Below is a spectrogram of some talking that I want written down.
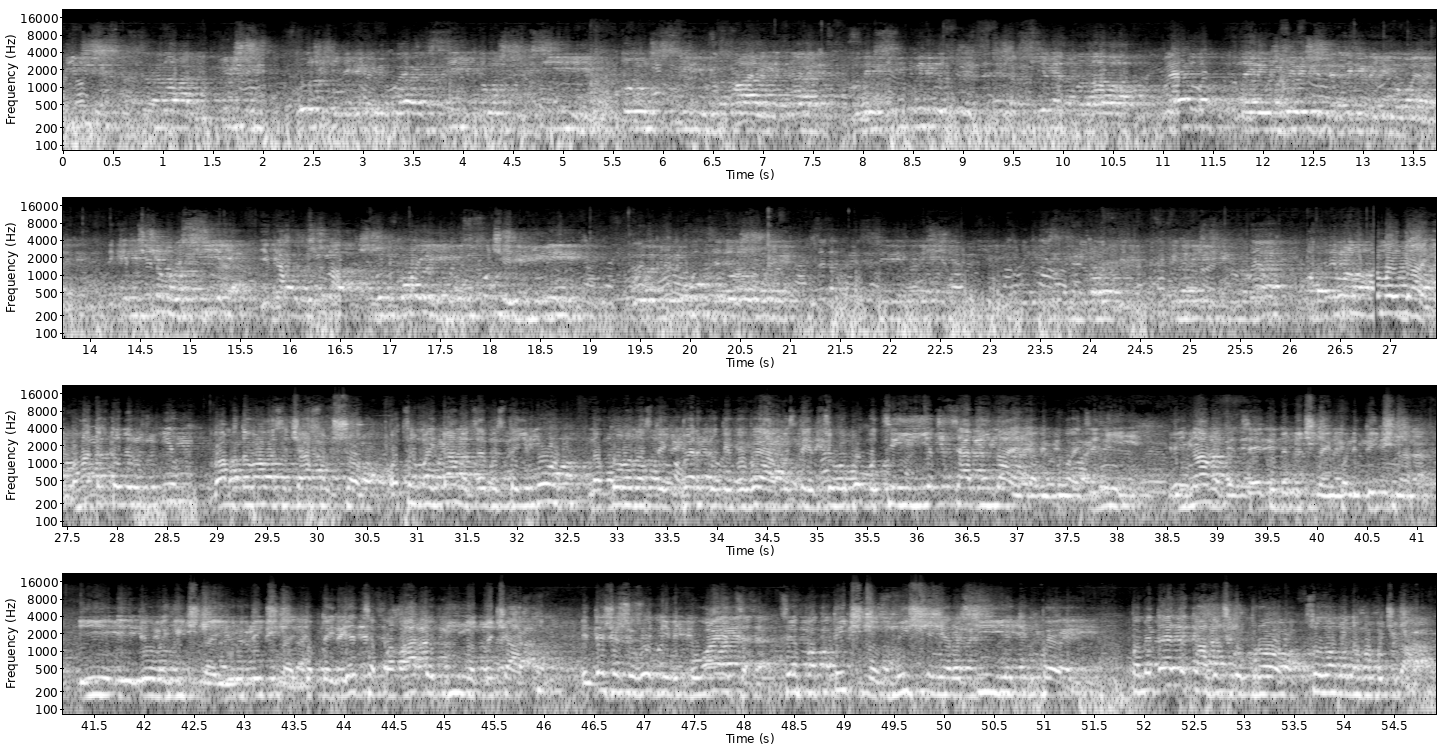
Більшість сценаріїв, більшість злочинів, які відбуваються в світі, в тому числі в Сирії, в тому числі в Югославії і так далі, вони всі виникли через те, що Росія не складала вето найважливіше для цих країн моменти. Таким чином Росія, яка хотіла швидкої і блискучої війни, використовувати для того, щоб закрити економічні проблеми, отримала На Майдані багато не розумів, вам здавалося часом, що оце Майдан, оце ми стоїмо, навколо нас стоїть Беркут і ВВ, а ми стоїмо з цього боку, це і є вся війна, яка відбувається. Ні. Війна ведеться економічна, і політична, і ідеологічна, і юридична. Тобто йдеться багато війн одночасно. І те, що сьогодні відбувається, це фактично знищення Росії як імперії. Пам'ятаєте казочку про солом'яного бичка?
